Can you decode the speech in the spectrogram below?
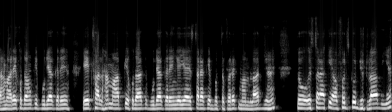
हमारे खुदाओं की पूजा करें, एक साल हम आपके खुदा की पूजा करेंगे या इस तरह के मुतफरक मामला जो हैं तो इस तरह की ऑफर्स को जुटला दिया।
